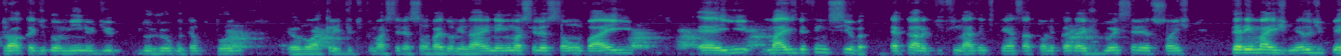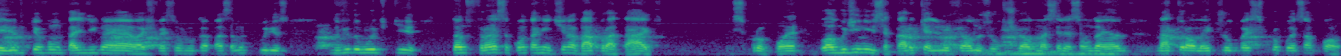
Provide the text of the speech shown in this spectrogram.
troca de domínio de, do jogo o tempo todo. Eu não acredito que uma seleção vai dominar e nenhuma seleção vai é, ir mais defensiva. É claro que finais a gente tem essa tônica das duas seleções terem mais medo de perder do que vontade de ganhar. Eu acho que vai ser um jogo que vai passar muito por isso. Duvido muito que tanto França quanto Argentina vá para o ataque, se proponha logo de início. É claro que ali no final do jogo, se tiver alguma seleção ganhando, naturalmente o jogo vai se propor dessa forma.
